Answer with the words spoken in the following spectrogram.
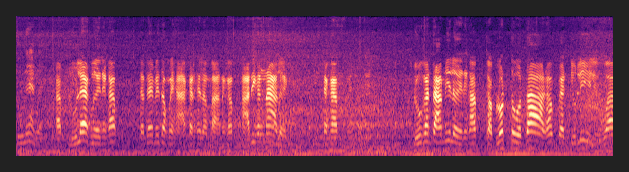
รูแรกเลยครับรูแรกเลยนะครับ จะได้ไม่ต้องไปหากันให้ลำบากนะครับ หาที่ข้างหน้าเลยนะครับ ดูกันตามนี้เลยนะครับ กับรถโตโยต้าครับแวนจูรี่หรือว่า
